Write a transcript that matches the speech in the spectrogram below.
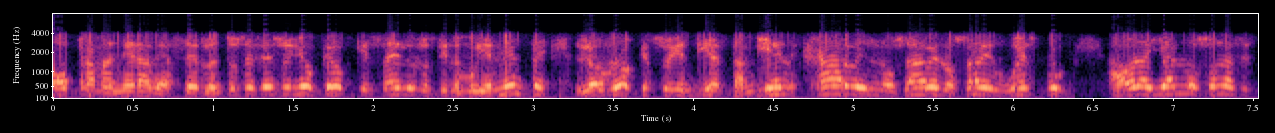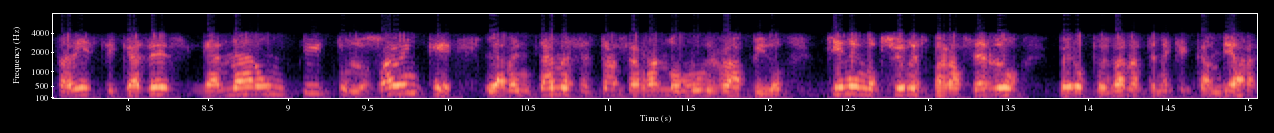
otra manera de hacerlo. Entonces eso yo creo que Silas lo tiene muy en mente, los Rockets hoy en día también, Harden lo sabe, lo sabe Westbrook, ahora ya no son las estadísticas, es ganar un título, saben que la ventana se está cerrando muy rápido, tienen opciones para hacerlo, pero pues van a tener que cambiar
